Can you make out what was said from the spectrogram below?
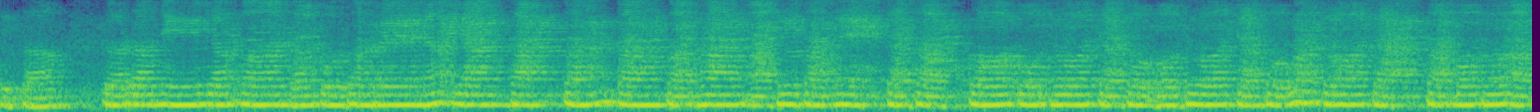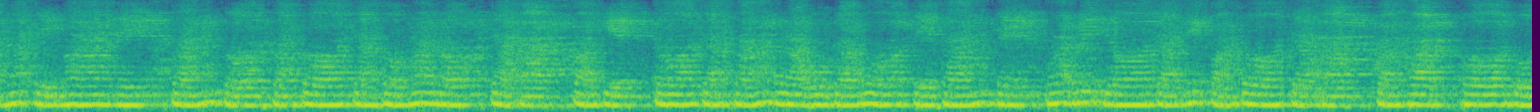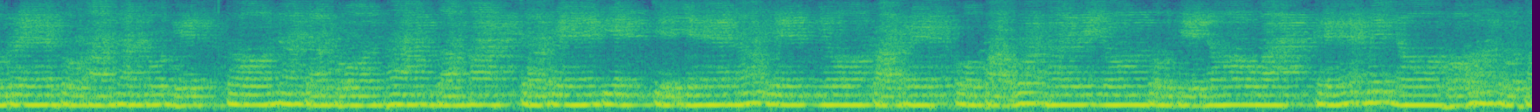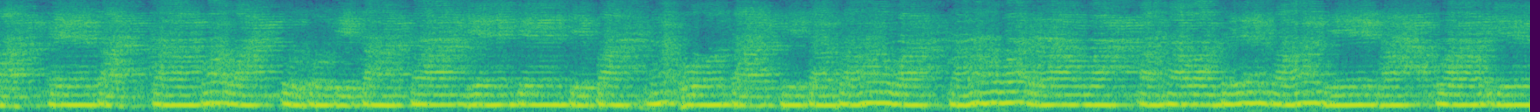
สิบสามกรณียมาทังกุสเรนยันตาสันตังปะทางอภิสัมเมจัสสกโกโอชัวจัสโสโอชัวจัสโสวะชัวจัสสะโมโทอนัตติมา สันโตสังกจะสุภาโรจะอัปปะกิจโตจะสังราหุกะโวติสันเตทริโยจะนิปันโตจะอัปปะคะโพตุเรสุอานันโนทิโตนะจะโททางสมาจะเรเกิจิเยนะเวโยปะเรโอปะวะไทยโยสุจิโนวะเขมิโนโหตุสั เทสัตตาภวัตุสุทิตาตาเยเกจิปะนะโหตาทิตาสาวะทาวราวะอนาวเสสาเทภาวะเย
